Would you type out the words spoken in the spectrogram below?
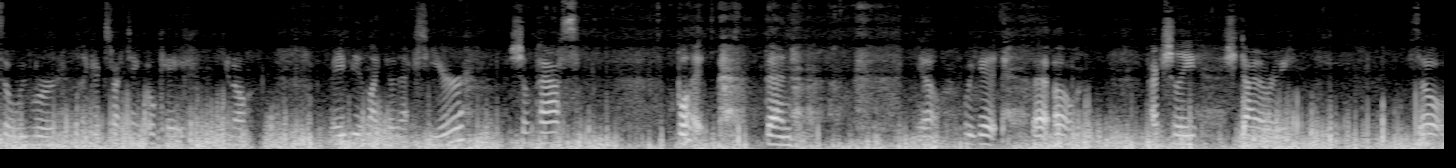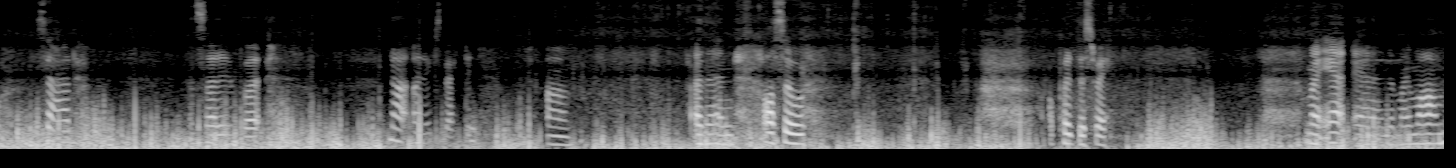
so we were like expecting, okay, you know, maybe in like the next year she'll pass. But then, you know, we get that, oh, actually, she died already. So sad and sudden, but not unexpected. Um, and then also, I'll put it this way my aunt and my mom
